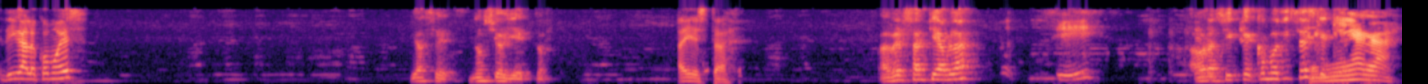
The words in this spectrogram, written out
dígalo, ¿cómo es? Ya sé, no se oye, Héctor. Ahí está. A ver, Santi, habla. Sí. Ahora sí que, ¿cómo dices? Me niega.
